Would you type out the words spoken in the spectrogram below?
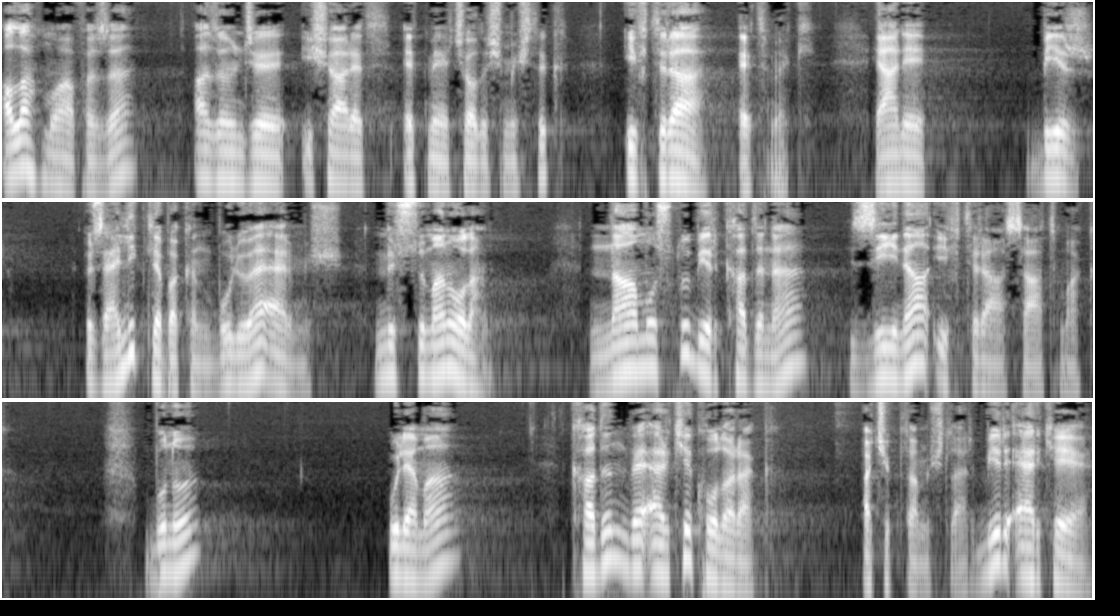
Allah muhafaza az önce işaret etmeye çalışmıştık. İftira etmek. Yani bir özellikle bakın buluğa ermiş, Müslüman olan, namuslu bir kadına zina iftirası atmak. Bunu ulema kadın ve erkek olarak açıklamışlar. Bir erkeğe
